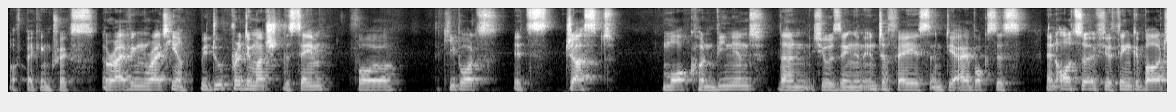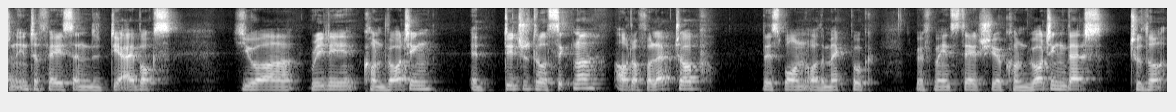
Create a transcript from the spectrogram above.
of backing tracks arriving right here. We do pretty much the same for the keyboards. It's just more convenient than using an interface and DI boxes. And also if you think about an interface and DI box, you are really converting a digital signal out of a laptop, this one or the MacBook with MainStage, you're converting that to the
